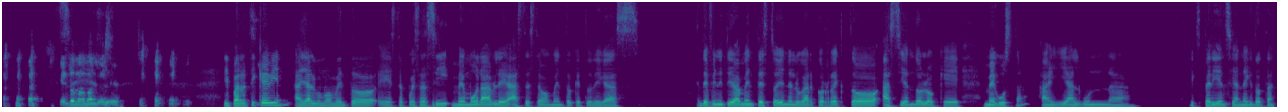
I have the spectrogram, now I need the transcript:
es lo más valioso. Y para ti, Kevin, ¿hay algún momento, este, pues así, memorable hasta este momento que tú digas, definitivamente estoy en el lugar correcto haciendo lo que me gusta? ¿Hay alguna experiencia, anécdota?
